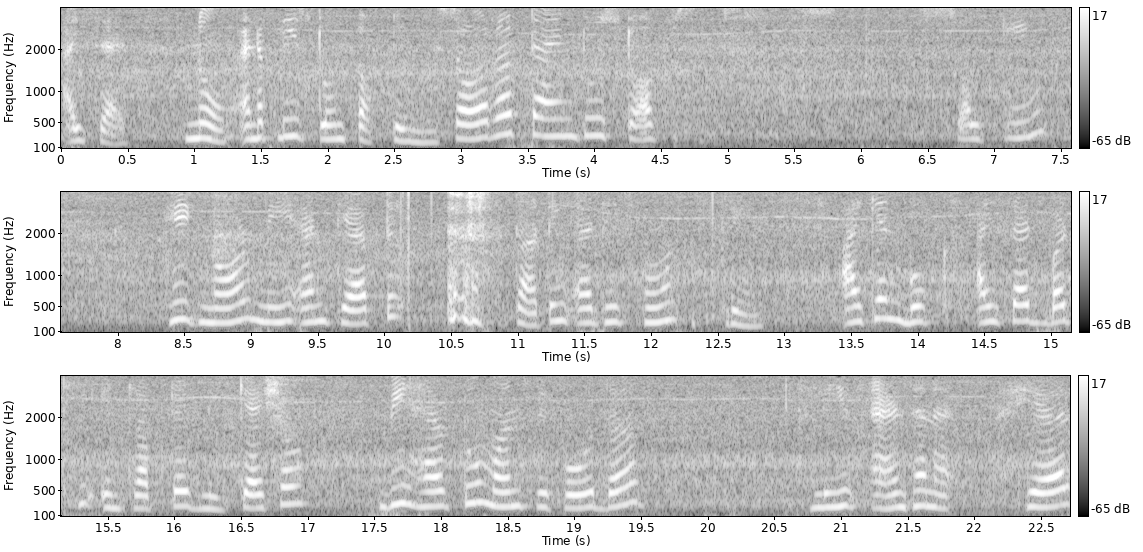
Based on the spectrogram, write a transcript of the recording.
I said, No, and please don't talk to me. Saurabh, time to stop sulking. He ignored me and kept starting at his phone screen. I can book, I said, but he interrupted me. Keshav, we have two months before the lease ends, and uh, here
